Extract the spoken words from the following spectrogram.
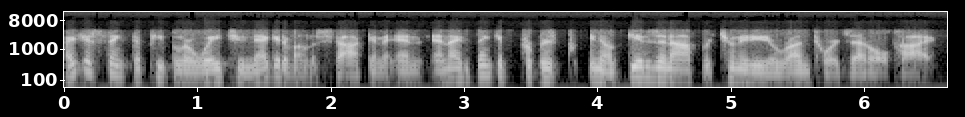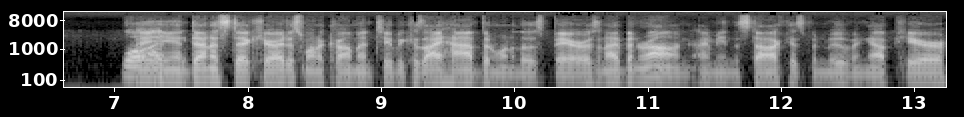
I just think that people are way too negative on the stock, and and and I think it you know gives an opportunity to run towards that old high. Well, hey, and Dennis Dick here. I just want to comment too because I have been one of those bears, and I've been wrong. I mean, the stock has been moving up here.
